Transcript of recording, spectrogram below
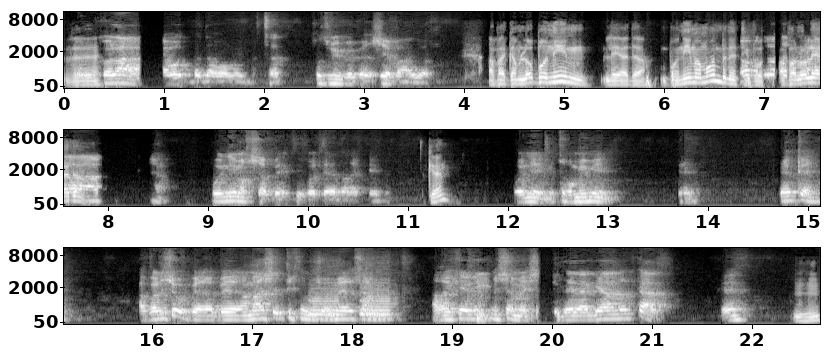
ו... כל העיירות בדרום היא בצד, חוץ מבבאר שבע היום. אבל גם לא בונים לידה, בונים המון בנתיבות, לא, אבל לא, לא לידה. בונים עכשיו בנתיבות ליד הרכבת. כן? בונים, מתרוממים. כן, כן. כן. אבל שוב, ברמה של תכנון שאומר שם, הרכבת משמשת כדי להגיע למרכז, כן? אמ.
